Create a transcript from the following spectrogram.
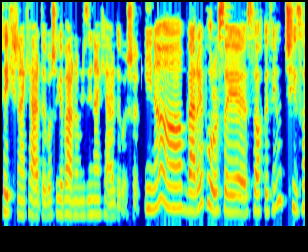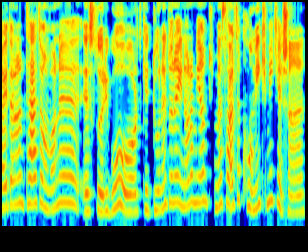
فکر نکرده باشه یا برنامه ریزی نکرده باشه؟ اینا برای پروسه ساخت فیلم چیزهایی دارن تحت عنوان استوری بورد که دونه دونه اینا رو میان مثل حالت کمیک می‌کشن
